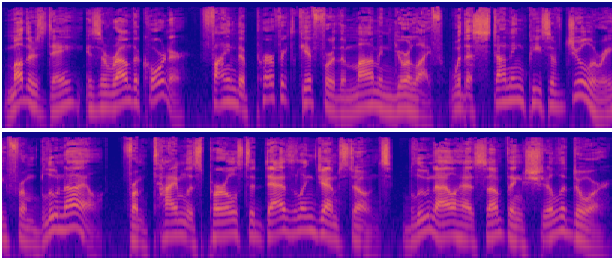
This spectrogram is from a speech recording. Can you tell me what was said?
Mother's Day is around the corner. Find the perfect gift for the mom in your life with a stunning piece of jewelry from Blue Nile. From timeless pearls to dazzling gemstones, Blue Nile has something she'll adore.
